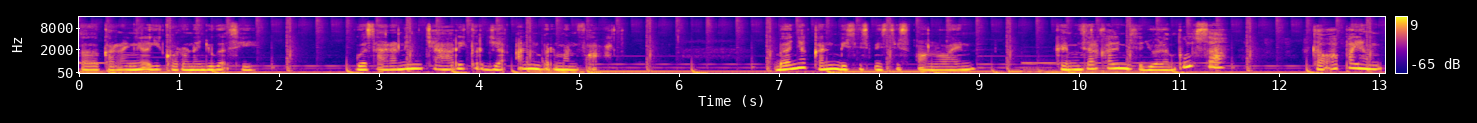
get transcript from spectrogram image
uh, karena ini lagi corona juga sih gue saranin cari kerjaan bermanfaat banyak kan bisnis-bisnis online kayak misal kalian bisa jualan pulsa atau apa yang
